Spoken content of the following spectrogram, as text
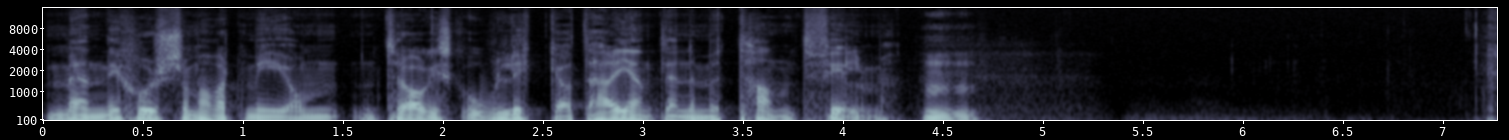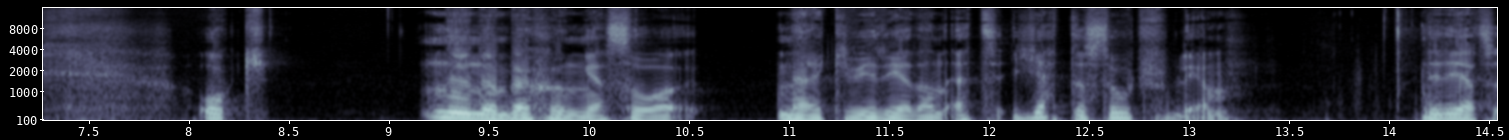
människor som har varit med om en tragisk olycka och att det här är egentligen en mutantfilm. Mm. Och nu när de börjar sjunga så märker vi redan ett jättestort problem det är det att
